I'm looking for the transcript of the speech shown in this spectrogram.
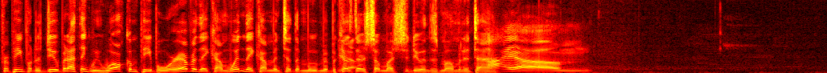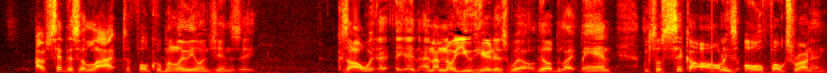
for people to do. But I think we welcome people wherever they come, when they come into the movement, because Yep. there's so much to do in this moment in time. I um I've said this a lot to folk who are millennial and Gen Z. Cause I always, and and I know you hear it as well. They'll be like, "Man, I'm so sick of all these old folks running."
